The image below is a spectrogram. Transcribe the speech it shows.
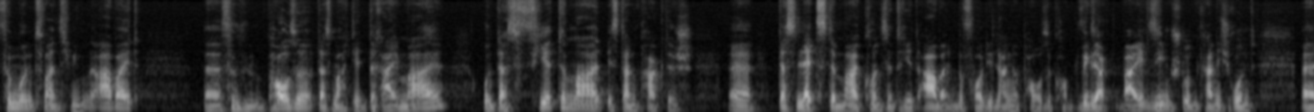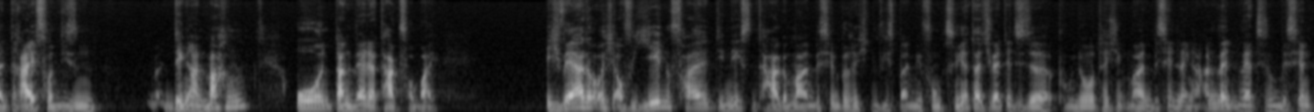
25 Minuten Arbeit, äh, 5 Minuten Pause. Das macht ihr dreimal. Und das vierte Mal ist dann praktisch äh, das letzte Mal konzentriert arbeiten, bevor die lange Pause kommt. Wie gesagt, bei sieben Stunden kann ich rund äh, drei von diesen Dingern machen und dann wäre der Tag vorbei. Ich werde euch auf jeden Fall die nächsten Tage mal ein bisschen berichten, wie es bei mir funktioniert hat. Ich werde diese Pomodoro-Technik mal ein bisschen länger anwenden, werde sie so ein bisschen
